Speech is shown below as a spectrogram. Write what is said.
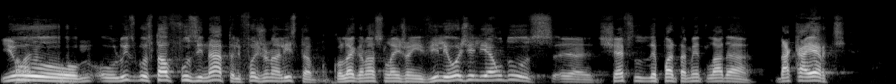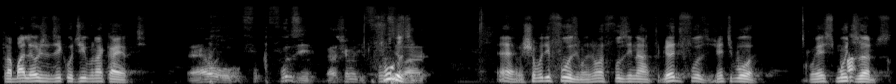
E o, o, Luiz Gustavo Fusinato, ele foi jornalista, colega nosso lá em Joinville, e hoje ele é um dos é, chefes do departamento lá da, da Caerte. Trabalha hoje executivo na Caerte. É o Fuzi, ela chama de Fuzi. Fuzi. É, eu chamo de Fuzi, mas é uma Fusinato. Grande Fuzi, gente boa. Conheço muitos anos.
